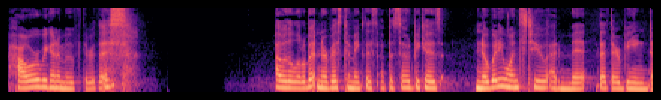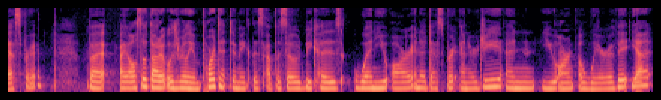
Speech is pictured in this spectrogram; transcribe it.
How are we going to move through this? I was a little bit nervous to make this episode because nobody wants to admit that they're being desperate. But I also thought it was really important to make this episode because when you are in a desperate energy and you aren't aware of it yet,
